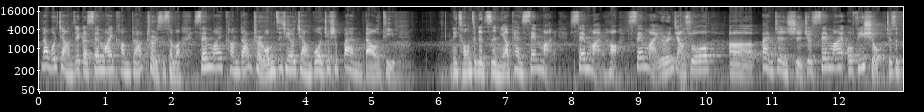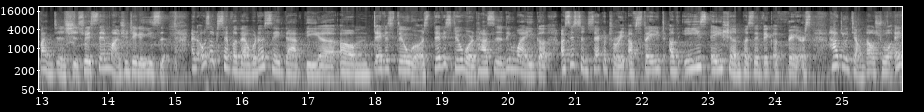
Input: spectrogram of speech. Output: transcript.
那我讲这个 semiconductor 是什么？semiconductor 我们之前有讲过，就是半导体。 你从这个字你要看 semi semi 哈 semi，有人讲说。呃办正式，就 semi-official 就是办正式，所以 semi 是这个意思。And also except for that, would I say that the uh, um David Stilwell, David Stilwell 他是另外一个 Assistant Secretary of State of East Asian Pacific Affairs，他就讲到说，哎，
